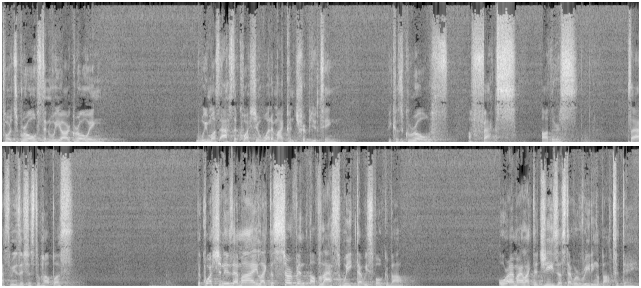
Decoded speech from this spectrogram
towards growth, then we are growing. We must ask the question what am I contributing? Because growth affects others. So I ask the musicians to help us. The question is Am I like the servant of last week that we spoke about? Or am I like the Jesus that we're reading about today?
